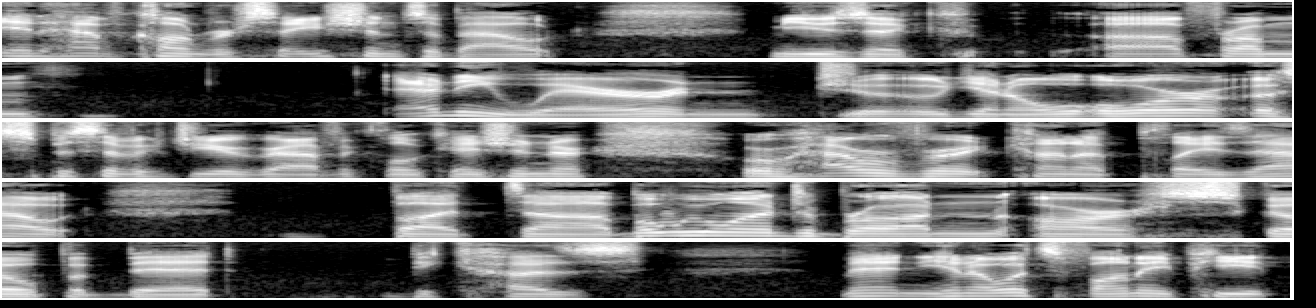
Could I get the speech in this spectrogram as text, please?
and have conversations about music uh, from anywhere and you know or a specific geographic location or or however it kind of plays out but uh, but we wanted to broaden our scope a bit because, man, you know what's funny, Pete?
